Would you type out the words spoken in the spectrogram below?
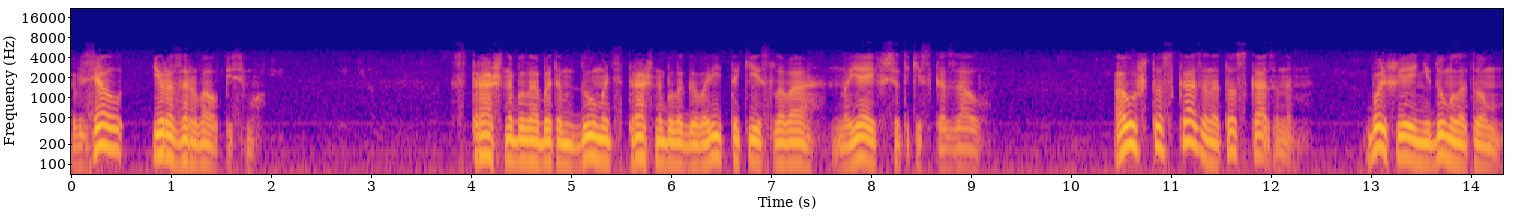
Взял и разорвал письмо. Страшно было об этом думать, страшно было говорить такие слова, но я их все-таки сказал. А уж что сказано, то сказано. Больше я и не думал о том,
